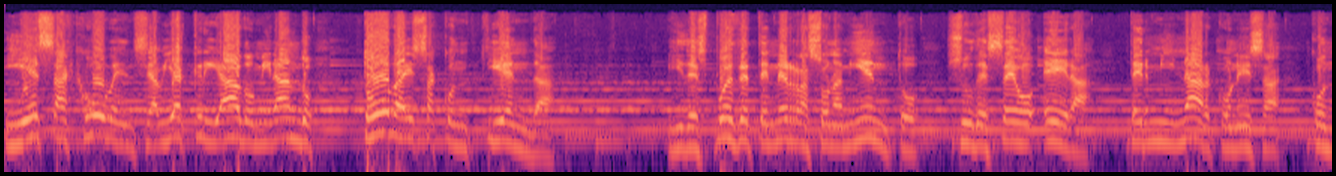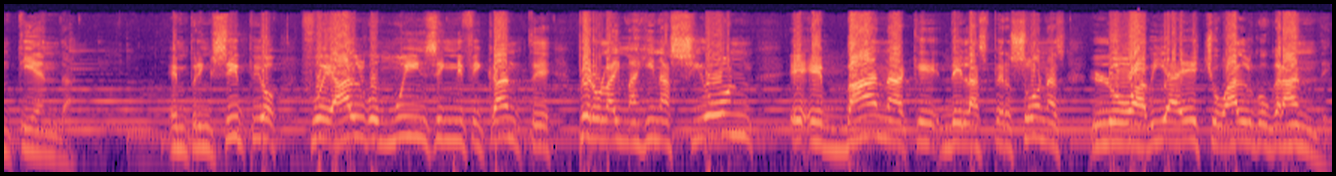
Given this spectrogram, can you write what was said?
y esa joven se había criado mirando toda esa contienda y después de tener razonamiento, su deseo era terminar con esa contienda. En principio fue algo muy insignificante, pero la imaginación eh, eh, vana que de las personas lo había hecho algo grande.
